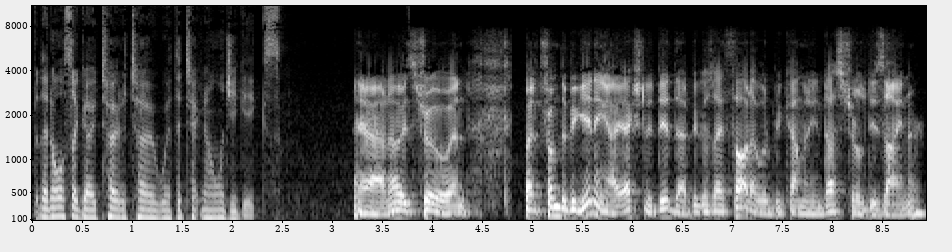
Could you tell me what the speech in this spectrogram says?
but then also go toe to toe with the technology geeks. Yeah, no, it's true. And but from the beginning, I actually did that because I thought I would become an industrial designer,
